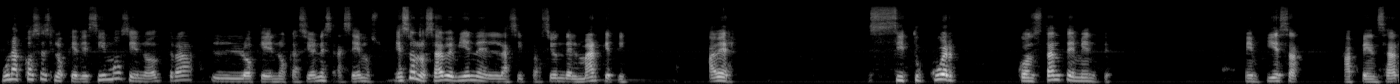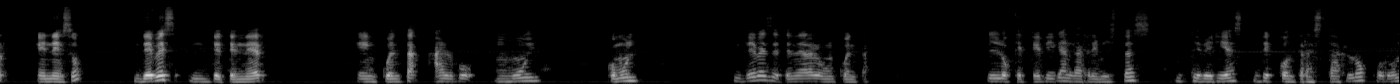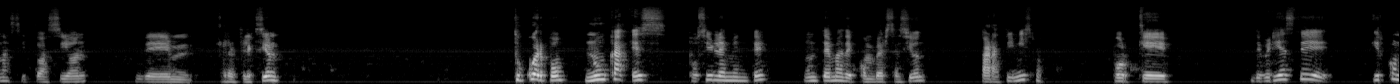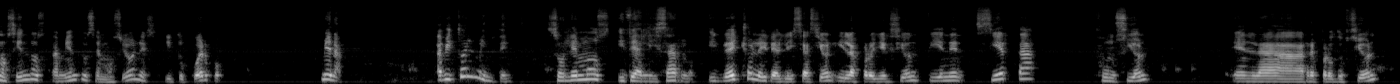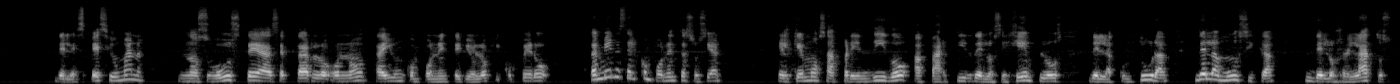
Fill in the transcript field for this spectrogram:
Una cosa es lo que decimos y en otra lo que en ocasiones hacemos. Eso lo sabe bien en la situación del marketing. A ver, si tu cuerpo constantemente empieza a pensar en eso, debes de tener en cuenta algo muy común. Debes de tener algo en cuenta. Lo que te digan las revistas deberías de contrastarlo por una situación de mm, reflexión. Tu cuerpo nunca es posiblemente un tema de conversación para ti mismo, porque deberías de ir conociendo también tus emociones y tu cuerpo. Mira, habitualmente solemos idealizarlo. Y de hecho la idealización y la proyección tienen cierta función en la reproducción de la especie humana. Nos guste aceptarlo o no, hay un componente biológico, pero también está el componente social, el que hemos aprendido a partir de los ejemplos, de la cultura, de la música, de los relatos.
